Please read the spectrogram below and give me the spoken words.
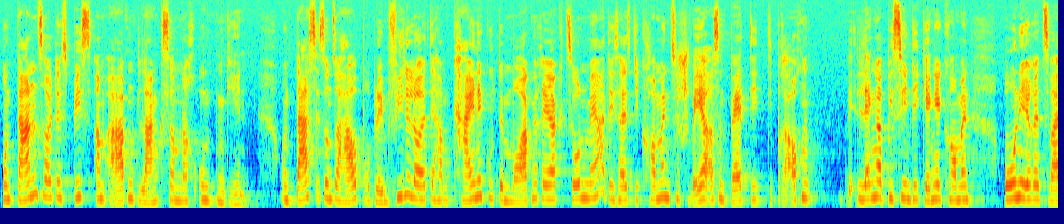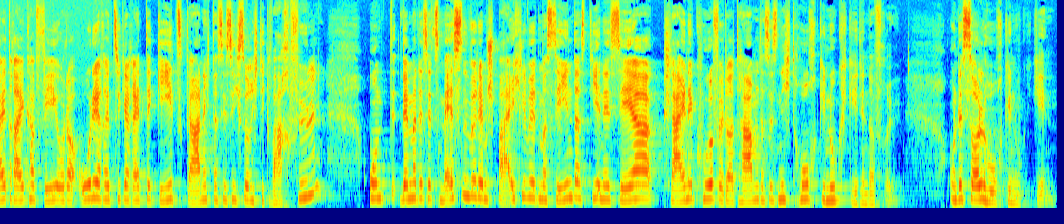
und dann sollte es bis am Abend langsam nach unten gehen. Und das ist unser Hauptproblem. Viele Leute haben keine gute Morgenreaktion mehr. Das heißt, die kommen zu schwer aus dem Bett, die, die brauchen länger, bis sie in die Gänge kommen. Ohne ihre zwei, drei Kaffee oder ohne ihre Zigarette geht es gar nicht, dass sie sich so richtig wach fühlen. Und wenn man das jetzt messen würde im Speichel, würde man sehen, dass die eine sehr kleine Kurve dort haben, dass es nicht hoch genug geht in der Früh. Und es soll hoch genug gehen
